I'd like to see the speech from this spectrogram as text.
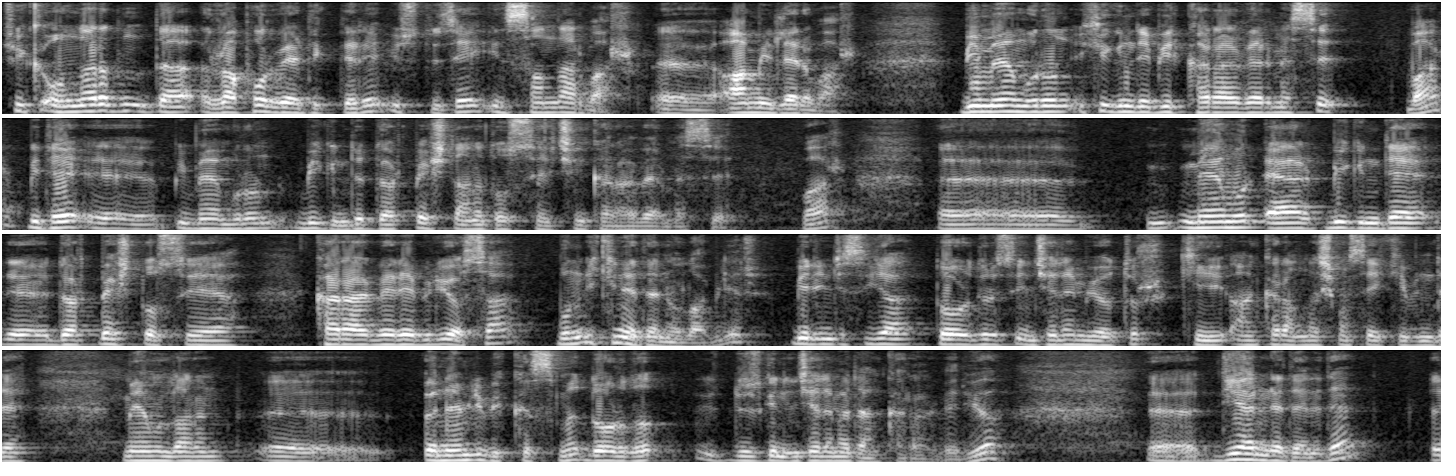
Çünkü onların da rapor verdikleri üst düzey insanlar var, e, amirleri var. Bir memurun iki günde bir karar vermesi var. Bir de e, bir memurun bir günde 4-5 tane dosya için karar vermesi var. E, memur eğer bir günde e, 4-5 dosyaya karar verebiliyorsa bunun iki nedeni olabilir. Birincisi ya doğru dürüst incelemiyordur ki Ankara Anlaşması ekibinde memurların e, önemli bir kısmı doğru düzgün incelemeden karar veriyor. E, diğer nedeni de e,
